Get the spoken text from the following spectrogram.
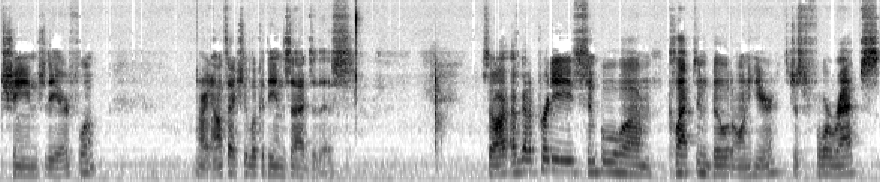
change the airflow. Alright, now let's actually look at the insides of this. So I, have got a pretty simple um, Clapton build on here. It's just four wraps,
